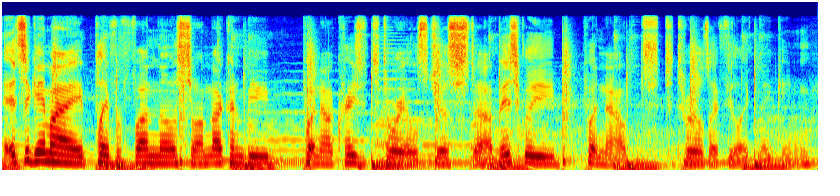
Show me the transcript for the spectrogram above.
it's a game I play for fun, though, so I'm not going to be putting out crazy tutorials, just uh, basically putting out tutorials I feel like making.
